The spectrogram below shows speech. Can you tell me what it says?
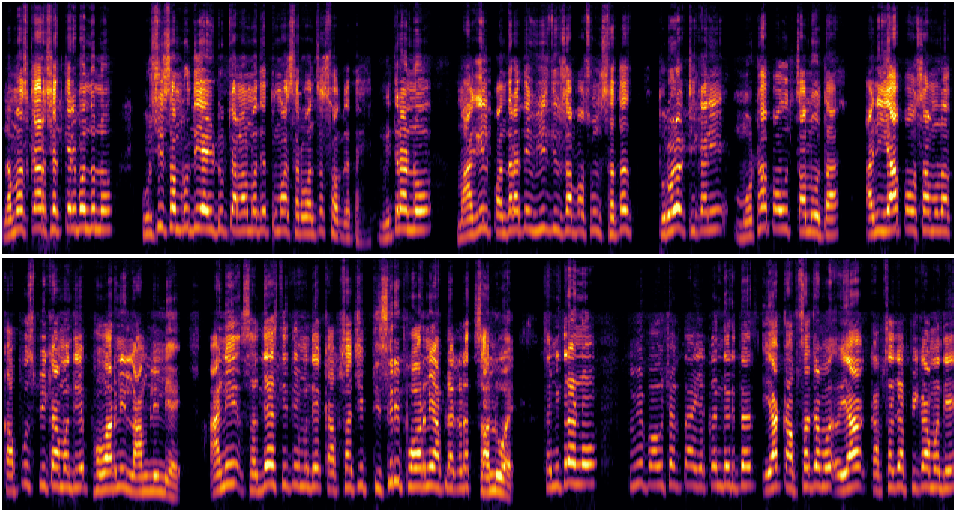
नमस्कार शेतकरी बंधूंनो कृषी समृद्धी या युट्यूब चॅनलमध्ये तुम्हा सर्वांचं स्वागत आहे. मित्रांनो मागील पंधरा ते वीस दिवसापासून सतत तुरळक ठिकाणी मोठा पाऊस चालू होता आणि या पावसामुळे कापूस पिकामध्ये फवारणी लांबलेली आहे आणि सध्या स्थितीमध्ये कापसाची तिसरी फवारणी आपल्याकडे चालू आहे. तर मित्रांनो तुम्ही पाहू शकता एकंदरीतच या कापसाच्या म- या कापसाच्या पिकामध्ये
